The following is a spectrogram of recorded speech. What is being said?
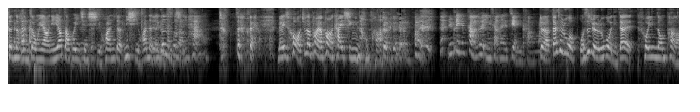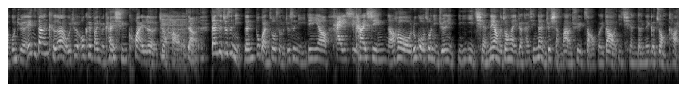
真的很重要。你要找回以前喜欢的，你喜欢的那个自己真的不能。胖。对对，没错，就算胖也要胖的开心，你懂吗？对对对，胖，因为毕竟胖就会影响那个健康嘛。对啊，但是如果我是觉得，如果你在婚姻中胖，老公觉得，哎，你这样很可爱，我觉得 OK，把你们开心快乐就好了，嗯这样。但是就是你人不管做什么，就是你一定要开心开心。然后如果说你觉得你你以前那样的状态你比较开心，那你就想办法去找回到以前的那个状态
